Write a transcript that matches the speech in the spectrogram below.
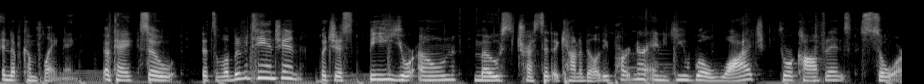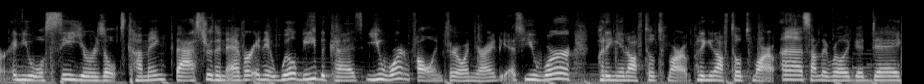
end up complaining. Okay. So that's a little bit of a tangent, but just be your own most trusted accountability partner and you will watch your confidence soar and you will see your results coming faster than ever. And it will be because you weren't following through on your ideas. You were putting it off till tomorrow, putting it off till tomorrow. Uh, it's not a really good day.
